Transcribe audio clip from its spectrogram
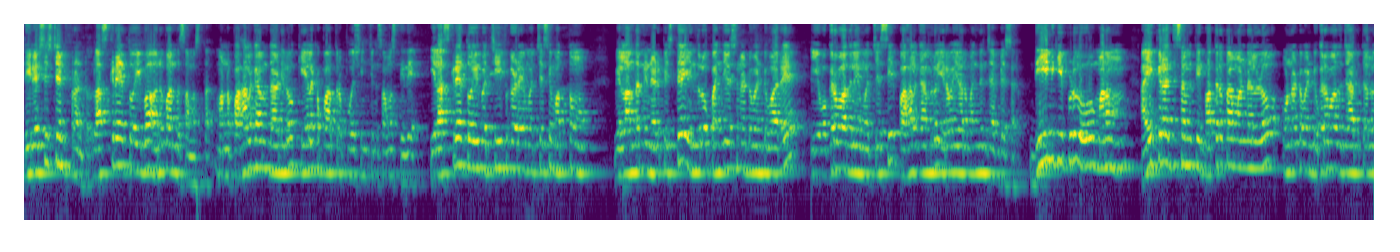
The resistant front Lashkar-e Taiba అనుబంధ సంస్థ. మొన్న పహల్గాం దాడిలో కీలక పాత్ర పోషించిన సంస్థ ఇదే. ఈ లస్కరే తోయిబా చీఫ్ గడ ఏమొచ్చేసి మొత్తం వీళ్ళందరినీ నడిపిస్తే ఇందులో పనిచేసినటువంటి వారే ఈ ఉగ్రవాదులు ఏమొచ్చేసి పహల్గామిలో ఇరవై ఆరు మందిని చంపేశారు. దీనికి ఇప్పుడు మనం ఐక్యరాజ్య సమితి భద్రతా మండలిలో ఉన్నటువంటి ఉగ్రవాద జాబితాలో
